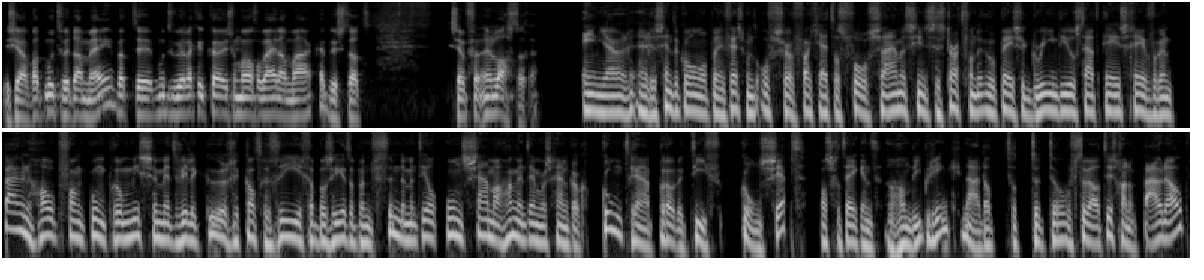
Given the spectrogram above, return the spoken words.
Dus ja, wat moeten we dan mee? Wat uh, moeten we, welke keuze mogen wij dan maken? Dus dat is een, een lastige. In jouw recente column op Investment Officer vat jij het als volgt samen. Sinds de start van de Europese Green Deal staat ESG voor een puinhoop van compromissen met willekeurige categorieën gebaseerd op een fundamenteel onsamenhangend en waarschijnlijk ook contraproductief concept. Als getekend Han Diebrink. Nou, dat, dat, oftewel, het is gewoon een puinhoop.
